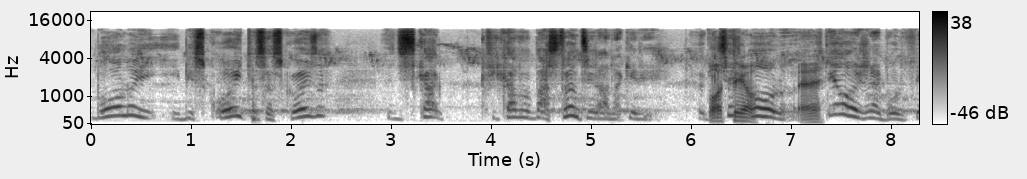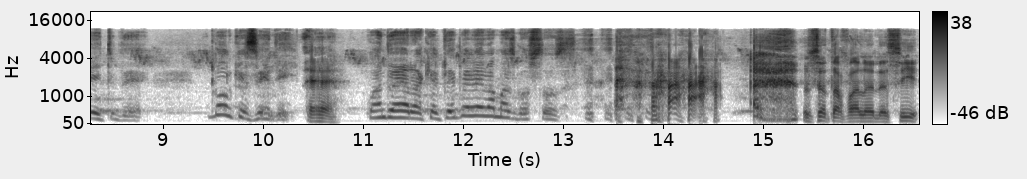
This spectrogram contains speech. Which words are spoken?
bolo e, e biscoito, essas coisas, desca- ficava bastante lá naquele Hotel, bolo, é. até hoje, né, bolo feito de, bolo que eles vendem. É. Quando era aquele tempo, ele era mais gostoso. o senhor está falando assim,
